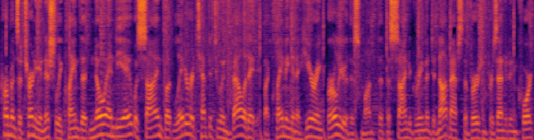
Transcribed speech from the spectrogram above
Herman's attorney initially claimed that no NDA was signed but later attempted to invalidate it by claiming in a hearing earlier this month that the signed agreement did not match the version presented in court.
